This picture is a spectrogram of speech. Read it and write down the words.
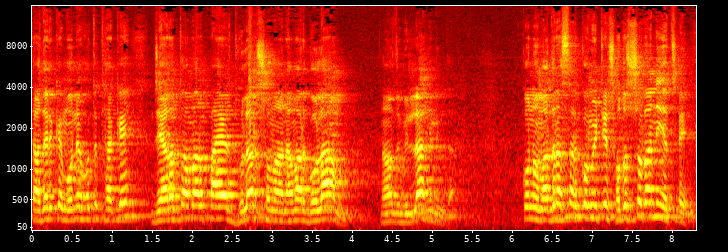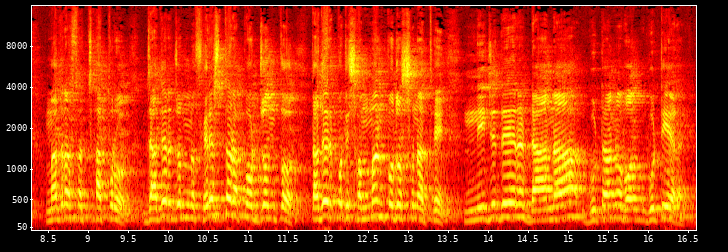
তাদেরকে মনে হতে থাকে যে এরা তো আমার পায়ের ধুলার সমান, আমার গোলাম। নওয়াজবিল্লাহ কোন মাদ্রাসার কমিটির সদস্য বানিয়েছে, মাদ্রাসার ছাত্র, যাদের জন্য ফেরেস্তারা পর্যন্ত তাদের প্রতি সম্মান প্রদর্শনার্থে নিজেদের ডানা গুটানো গুটিয়ে রাখে।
